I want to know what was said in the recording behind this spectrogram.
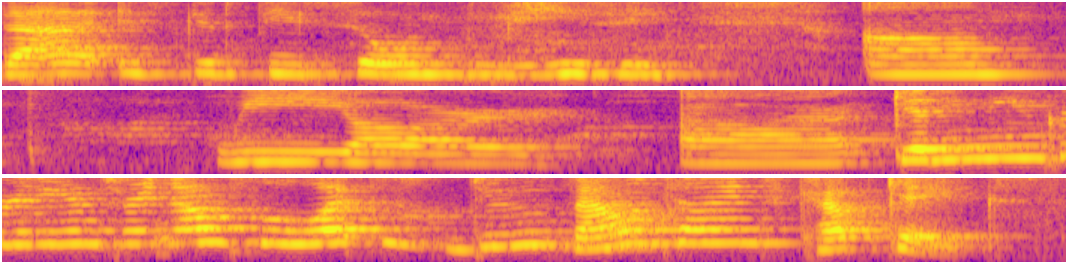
That is gonna be so amazing. Um, we are uh, getting the ingredients right now, so let's do Valentine's cupcakes.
